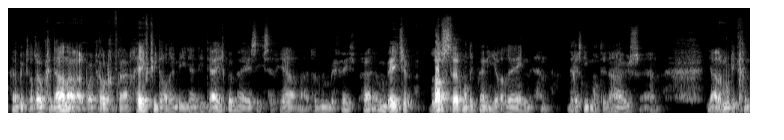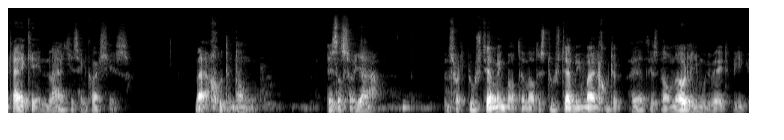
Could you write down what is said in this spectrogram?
heb ik dat ook gedaan. Nou, dan wordt ook gevraagd, heeft u dan een identiteitsbewijs? Ik zeg ja, nou, dat is een beetje, hè, een beetje lastig, want ik ben hier alleen en er is niemand in huis. En ja, dan moet ik gaan kijken in laadjes en kastjes. Nou goed, dan is dat zo, ja, een soort toestemming, want wat is toestemming? Maar goed, het- is wel nodig, je moet weten wie.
